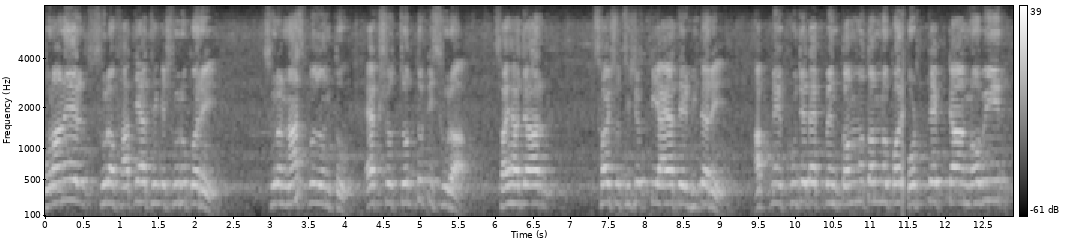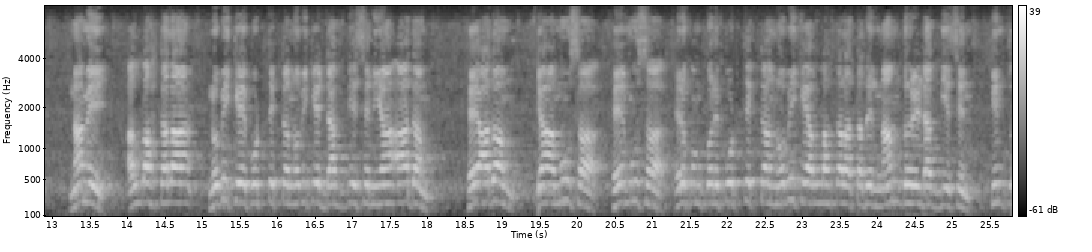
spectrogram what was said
কোরআনের সুরা ফাতেহা থেকে শুরু করে সুরা নাস পর্যন্ত একশো চোদ্দোটি সুরা ছয় হাজার ছয়শো ছেষট্টি আয়াতের ভিতরে আপনি খুঁজে দেখবেন তন্ন তন্ন করে প্রত্যেকটা নবীর নামে আল্লাহ তালা নবীকে, প্রত্যেকটা নবীকে ডাক দিয়েছেন, ইয়া আদম হে আদম, ইয়া মুসা, হে মুসা, এরকম করে প্রত্যেকটা নবীকে আল্লাহ তালা তাদের নাম ধরে ডাক দিয়েছেন। কিন্তু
